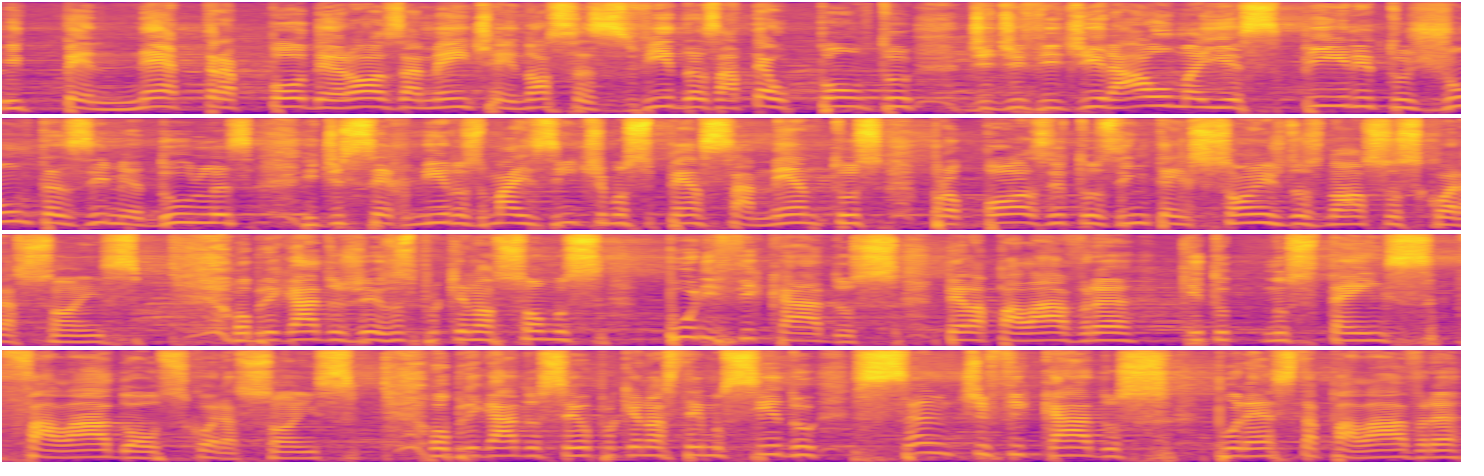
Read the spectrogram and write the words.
e penetra poderosamente em nossas vidas até o ponto de dividir alma e espírito juntas e medulas e discernir os mais íntimos pensamentos, propósitos, intenções dos nossos corações. Obrigado, Jesus, porque nós somos purificados pela palavra que tu nos tens falado aos corações. Obrigado, Senhor, porque nós temos sido santificados por esta palavra,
